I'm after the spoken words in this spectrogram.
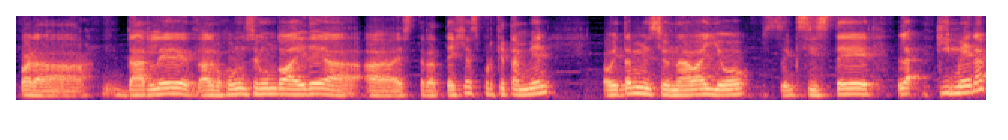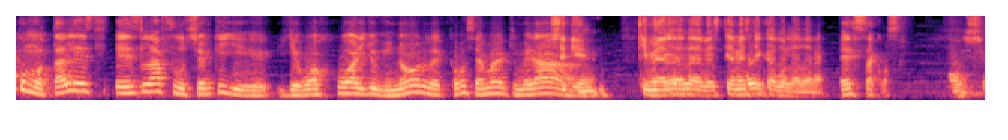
para darle a lo mejor un segundo aire a, a estrategias, porque también ahorita mencionaba yo, pues, existe, la quimera como tal es, es la fusión que lle- llegó a jugar Yugi, ¿no? ¿Cómo se llama? Quimera. Sí, Quimera, la bestia mística voladora. Esa cosa. Ah, sí.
